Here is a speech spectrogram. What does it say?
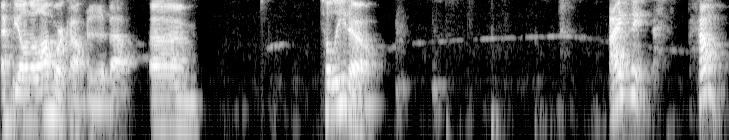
I'm feeling a lot more confident about. Um, Toledo. I think how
